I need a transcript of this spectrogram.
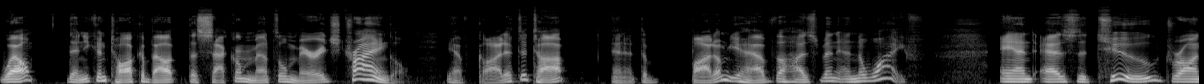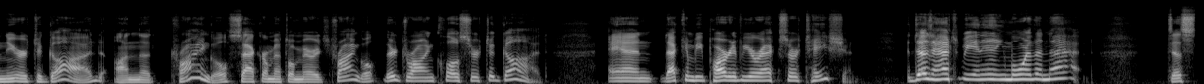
Well, then you can talk about the sacramental marriage triangle. You have God at the top, and at the bottom, you have the husband and the wife. And as the two draw near to God on the triangle, sacramental marriage triangle, they're drawing closer to God. And that can be part of your exhortation. It doesn't have to be anything more than that. Just,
